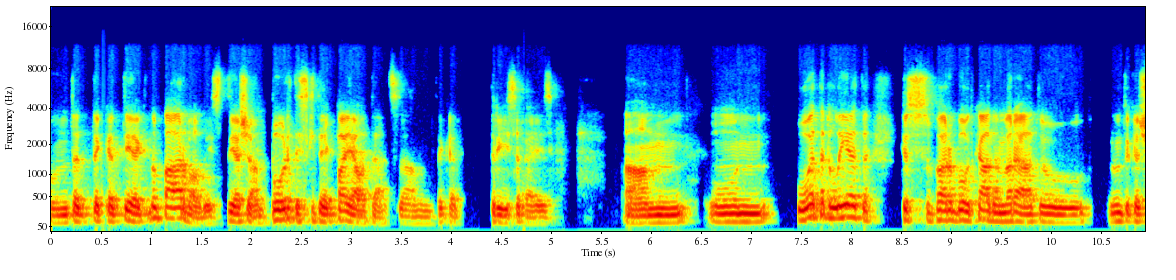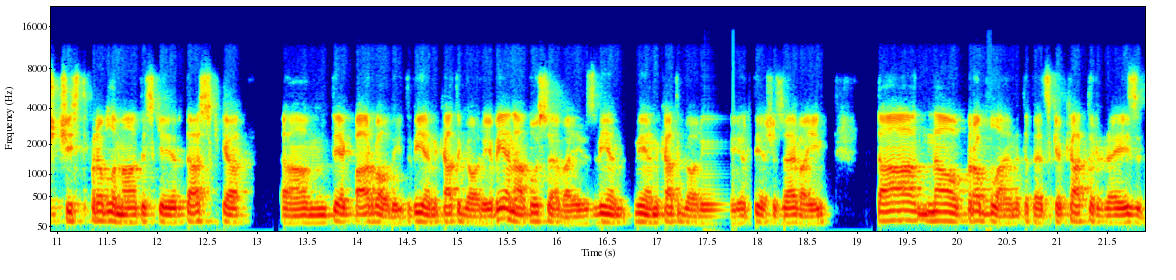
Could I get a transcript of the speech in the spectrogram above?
Un tad, kad tiek nu, pārbaudīts, tiešām burtiski tiek pajautāts um, trīs reizes. Um, un Otra lieta, kas varbūt kādam varētu nu, šķist problemātiski, ir tas, ka um, tiek pārbaudīta viena kategorija vienā pusē, vai uz vien, viena kategorija ir tieši Z vai I. Tā nav problēma, tāpēc ka katru reizi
